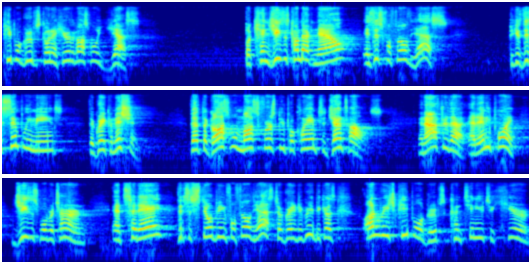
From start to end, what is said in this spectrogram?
people groups going to hear the gospel? Yes. But can Jesus come back now? Is this fulfilled? Yes. Because this simply means the Great Commission. That the gospel must first be proclaimed to Gentiles. And after that, at any point, Jesus will return. And today, this is still being fulfilled, yes, to a great degree, because unreached people groups continue to hear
